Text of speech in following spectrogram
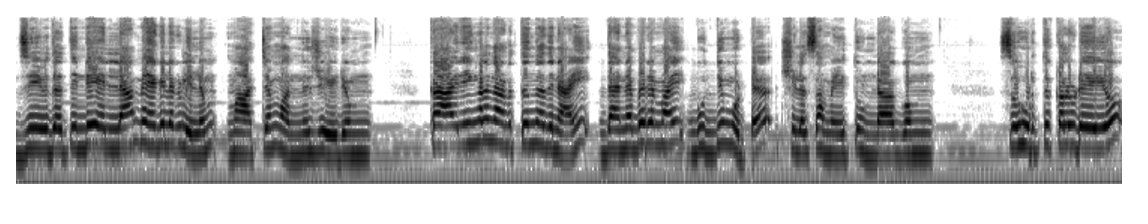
ജീവിതത്തിന്റെ എല്ലാ മേഖലകളിലും മാറ്റം വന്നു ചേരും. കാര്യങ്ങൾ നടത്തുന്നതിനായി ധനപരമായി ബുദ്ധിമുട്ട് ചില സമയത്തുണ്ടാകും. സുഹൃത്തുക്കളുടെയോ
